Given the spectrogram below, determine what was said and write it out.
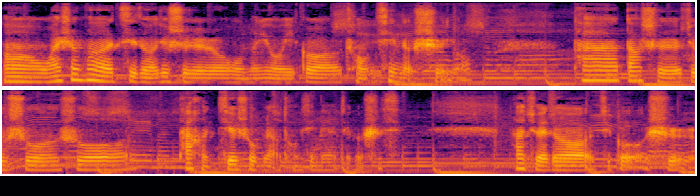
嗯，我还深刻记得，就是我们有一个重庆的室友，他当时就说说他很接受不了同性恋这个事情，他觉得这个是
